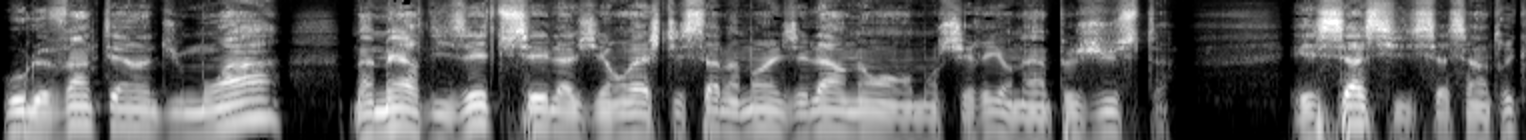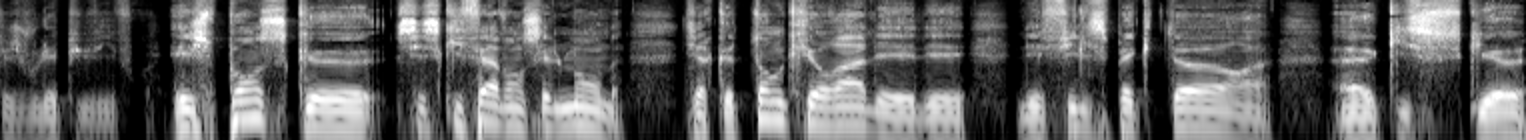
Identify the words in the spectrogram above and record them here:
où le 21 du mois, ma mère disait, tu sais, là, on va acheter ça, maman, elle disait, là, non, mon chéri, on est un peu juste. Et ça, si, ça, c'est un truc que je voulais plus vivre. Et je pense que c'est ce qui fait avancer le monde. C'est-à-dire que tant qu'il y aura des, des, des Phil Spector, euh, qui, qui euh,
